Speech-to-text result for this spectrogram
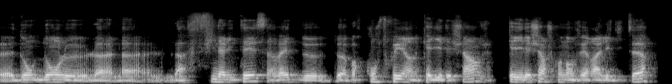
euh, dont, dont le, la, la, la, finalité, ça va être d'avoir construit un cahier des charges, cahier des charges qu'on enverra à l'éditeur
